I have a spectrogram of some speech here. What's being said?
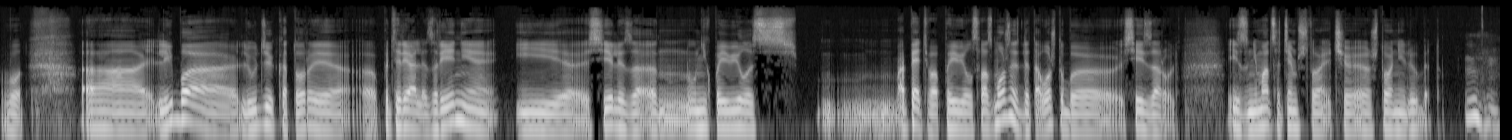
Вот. А, либо люди, которые э, потеряли зрение и сели за... У них появилась опять появилась возможность для того, чтобы сесть за руль и заниматься тем, что, что они любят. Угу.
